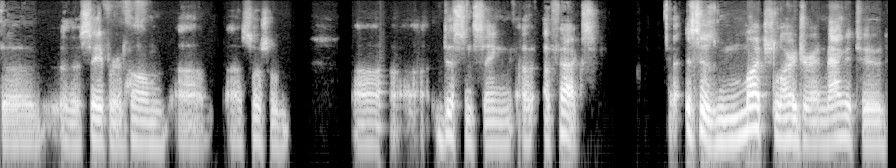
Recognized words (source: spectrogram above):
the the safer at home uh, uh, social uh, distancing uh, effects. This is much larger in magnitude,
